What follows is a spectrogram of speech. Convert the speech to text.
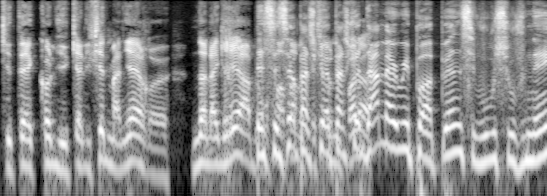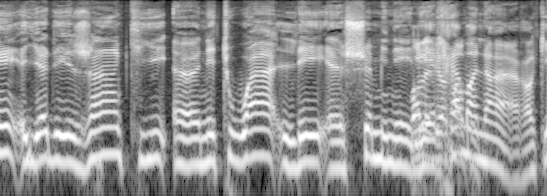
qui étaient quali- qualifiés de manière euh, non agréable. C'est ça, parce que, parce que dans Mary Poppins, si vous vous souvenez, il y a des gens qui nettoient les cheminées, Voilà, les ramoneurs, OK?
